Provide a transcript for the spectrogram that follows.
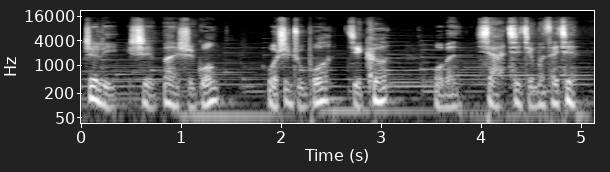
这里是慢时光，我是主播杰科，我们下期节目再见。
